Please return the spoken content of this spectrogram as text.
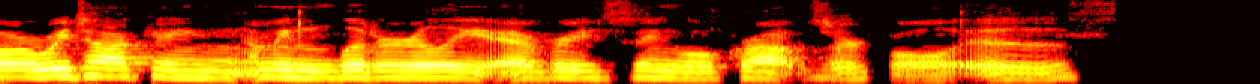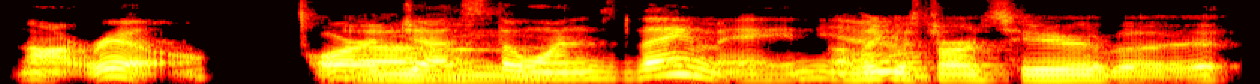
are we talking? I mean, literally every single crop circle is not real, or just the Um, ones they made. You I think it starts here, but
